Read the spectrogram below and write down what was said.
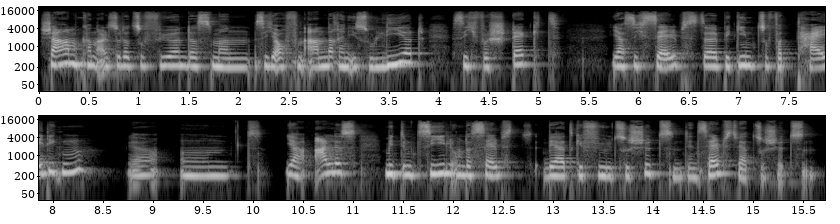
Scham kann also dazu führen, dass man sich auch von anderen isoliert, sich versteckt, ja sich selbst äh, beginnt zu verteidigen, ja, und ja, alles mit dem Ziel, um das Selbstwertgefühl zu schützen, den Selbstwert zu schützen.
